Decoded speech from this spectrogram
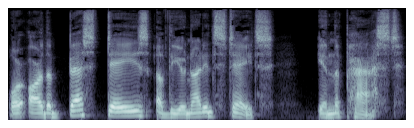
Or are the best days of the United States in the past?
